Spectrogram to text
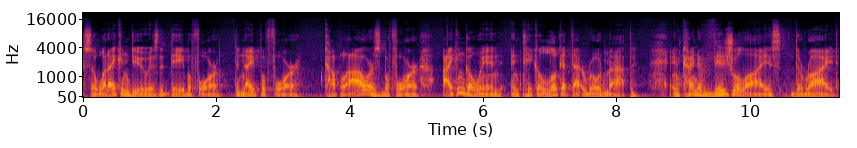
So, what I can do is the day before, the night before, a couple hours before, I can go in and take a look at that roadmap and kind of visualize the ride.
